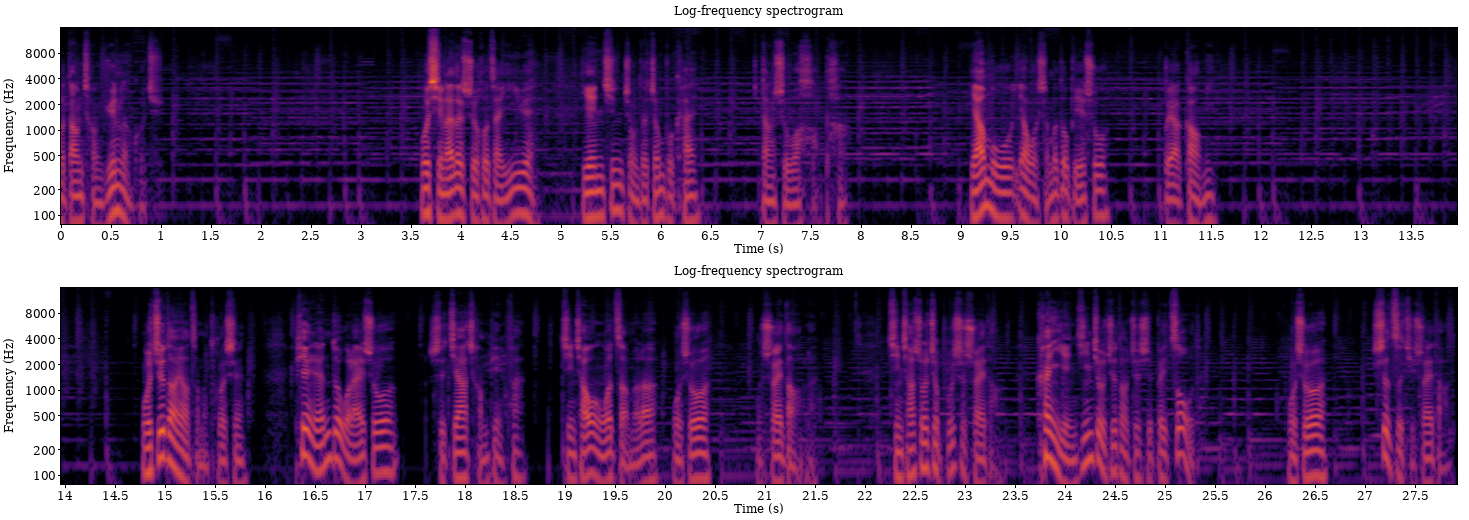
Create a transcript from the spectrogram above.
我当场晕了过去。我醒来的时候在医院，眼睛肿得睁不开，当时我好怕。养母要我什么都别说，不要告密。我知道要怎么脱身，骗人对我来说是家常便饭。警察问我怎么了，我说我摔倒了。警察说这不是摔倒，看眼睛就知道这是被揍的。我说是自己摔倒的，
